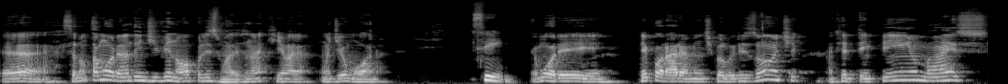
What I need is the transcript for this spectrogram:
É, você não tá morando em Divinópolis mais, né? Que é onde eu moro. Sim. Eu morei temporariamente em Belo Horizonte, aquele tempinho, mas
